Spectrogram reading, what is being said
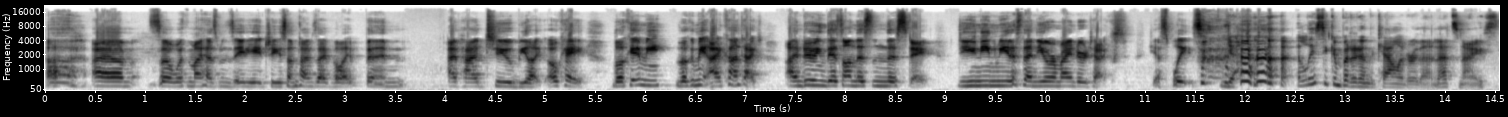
Uh, um. So with my husband's ADHD, sometimes I've like been, I've had to be like, okay, look at me, look at me, eye contact. I'm doing this on this and this day. Do you need me to send you a reminder text? Yes, please. Yeah, at least you can put it in the calendar. Then that's nice.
